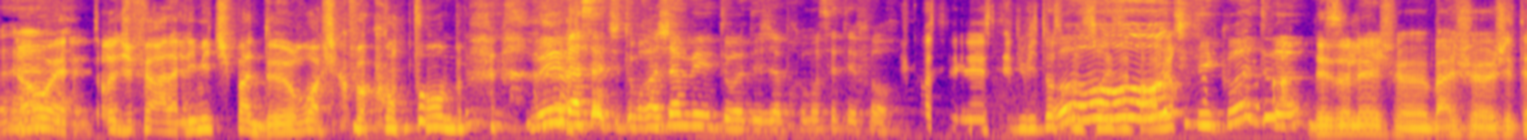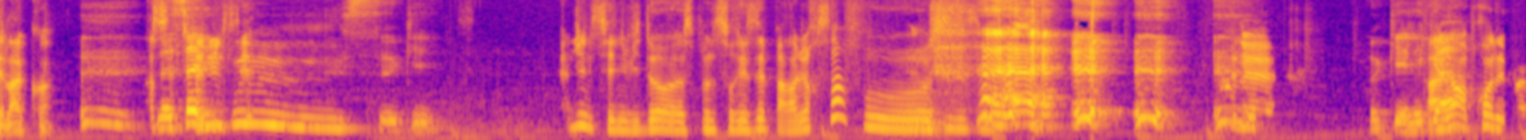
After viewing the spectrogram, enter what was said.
Ah ouais, t'aurais dû faire à la limite, je sais pas, 2 euros à chaque fois qu'on tombe. Mais là, ça, tu tomberas jamais, toi, déjà, pour comment c'était fort. C'est quoi, c'est c'est une vidéo Oh, sponsorisée oh, par oh, tu fais quoi, toi Désolé, je, bah, je, j'étais là, quoi. Ah, La c'est salle pousse. Ok. c'est- une vidéo euh, sponsorisée par l'URSSAF ou. Le- ok, les Ah non, gars, après on est pas.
